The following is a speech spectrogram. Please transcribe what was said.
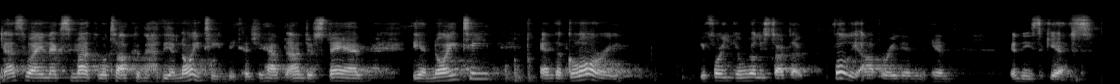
That's why next month we'll talk about the anointing because you have to understand the anointing and the glory before you can really start to fully operate in, in, in these gifts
